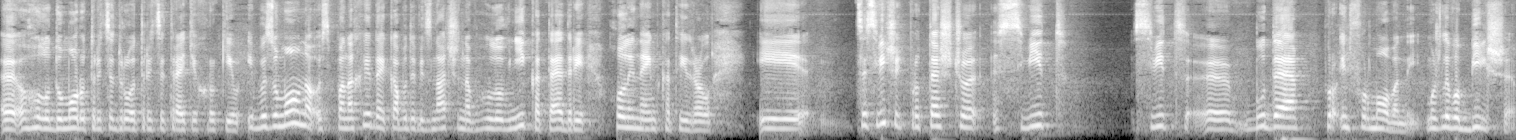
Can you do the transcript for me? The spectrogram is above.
е, голодомору 32-33 років. І безумовно, ось панахида, яка буде відзначена в головній катедрі Holy Name Cathedral. І це свідчить про те, що світ, світ е, буде проінформований, можливо, більше.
